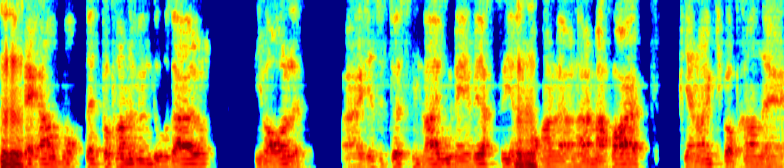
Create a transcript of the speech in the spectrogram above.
Mhm. différentes vont peut-être pas prendre le même dosage, ils vont avoir le- un résultat similaire ou l'inverse. Il y en a qui Mhm. vont prendre la, la même affaire, puis il y en a un qui va prendre euh,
